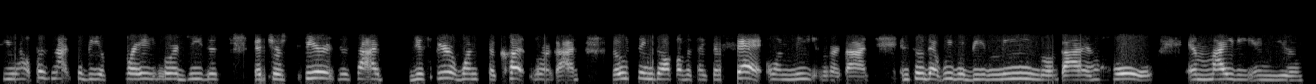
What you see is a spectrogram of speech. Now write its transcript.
to you. Help us not to be afraid, Lord Jesus, that your spirit decides your spirit wants to cut, Lord God, those things off of us, like the fat on meat, Lord God, and so that we would be lean, Lord God, and whole and mighty in you.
